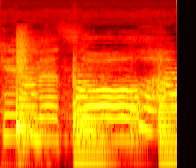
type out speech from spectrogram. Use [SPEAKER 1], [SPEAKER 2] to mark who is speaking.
[SPEAKER 1] thinking that's all.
